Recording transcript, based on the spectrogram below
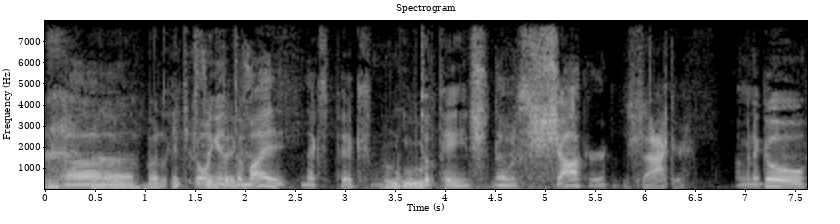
Uh, but interesting. Going into my next pick, Ooh. you took Paige. That was shocker. shocker. I'm gonna go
